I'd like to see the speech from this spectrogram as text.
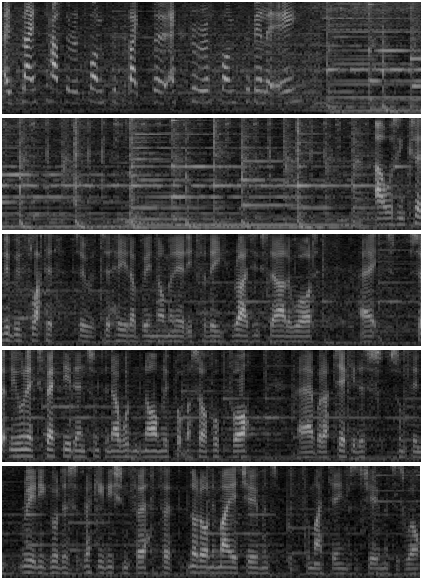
It's nice to have the, responsi like the extra responsibility. I was incredibly flattered to, to hear I've been nominated for the Rising Star Award. Uh, it's certainly unexpected and something I wouldn't normally put myself up for, uh, but I take it as something really good as recognition for, for not only my achievements but for my team's achievements as well.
